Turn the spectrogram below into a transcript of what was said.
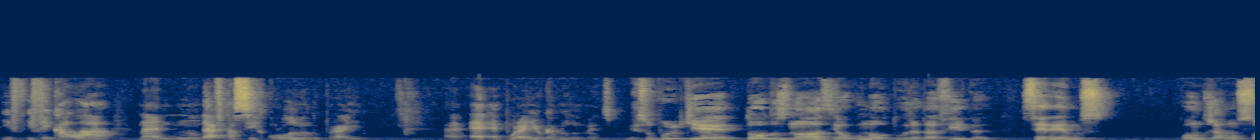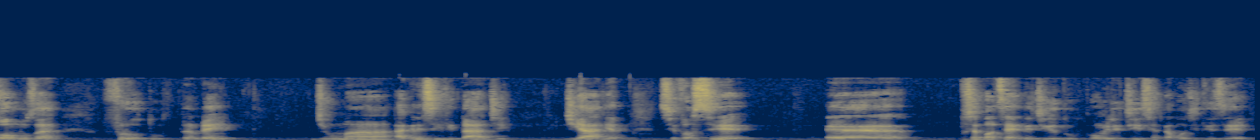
e, e ficar lá, né? não deve estar circulando por aí. É, é, é por aí o caminho mesmo. Isso porque todos nós, em alguma altura da vida, seremos, quando já não somos, né, fruto também de uma agressividade diária. Se você é, você pode ser agredido, como ele disse, acabou de dizer,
